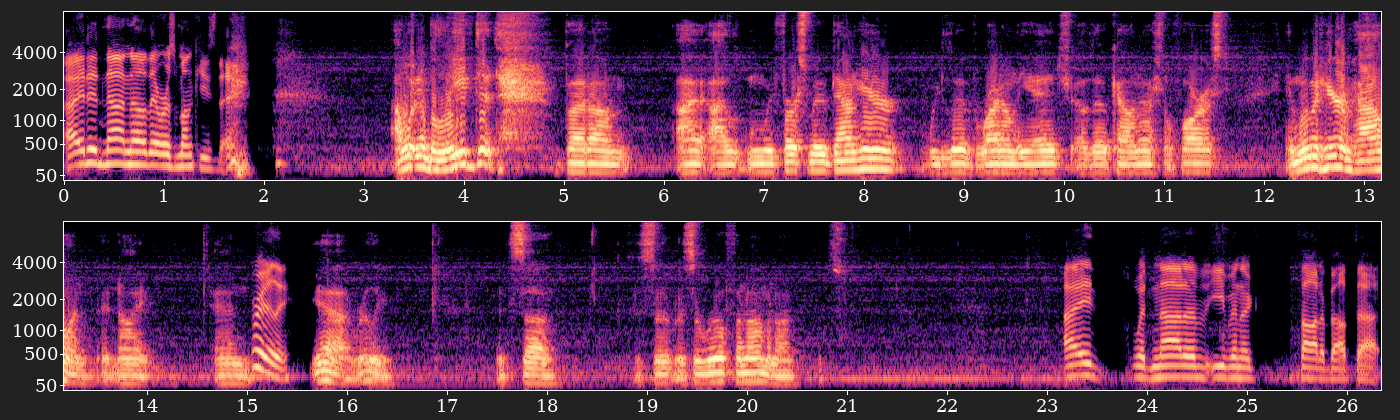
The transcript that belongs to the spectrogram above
I did not know there was monkeys there. I wouldn't have believed it, but um, I, I when we first moved down here, we lived right on the edge of the Ocala National Forest, and we would hear them howling at night. And Really? yeah, really, it's uh, it's a it's a real phenomenon. It's, I would not have even thought about that.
